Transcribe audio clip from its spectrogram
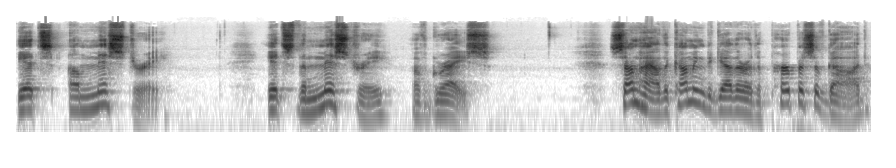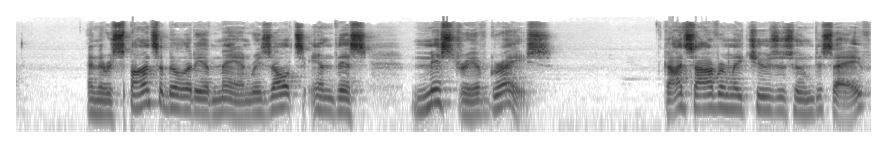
it's a mystery. It's the mystery of grace. Somehow, the coming together of the purpose of God and the responsibility of man results in this mystery of grace. God sovereignly chooses whom to save,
